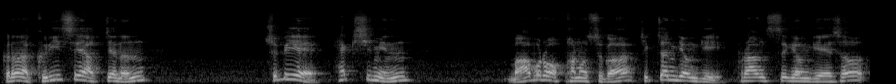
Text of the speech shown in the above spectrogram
그러나 그리스의 악재는 수비의 핵심인 마브로파노스가 직전 경기 프랑스 경기에서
